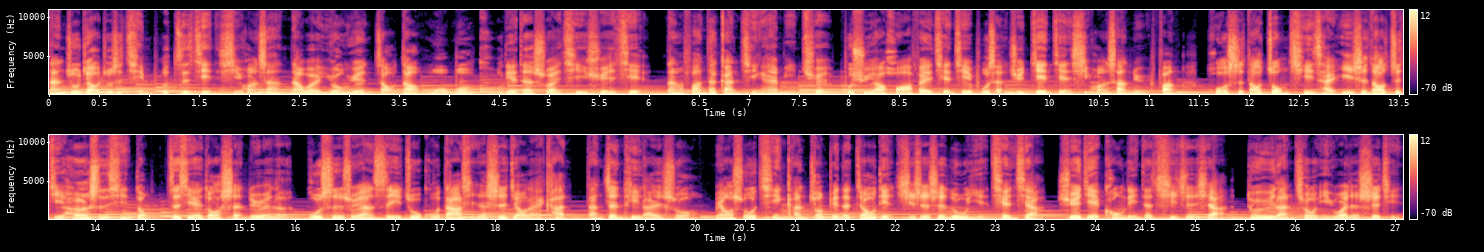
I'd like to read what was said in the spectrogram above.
男主角就是情不自禁喜欢上那位永远找到默默苦练的帅气学姐。男方的感情很明确，不需要花费前期铺陈去渐渐喜欢上女方，或是到中期才意识到自己何时心动，这些都省略了。故事虽然是以朱古大喜的视角来看，但整体来说，描述情感转变的焦点其实是路野千夏学姐空灵的气质下，对于篮球以外的事情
